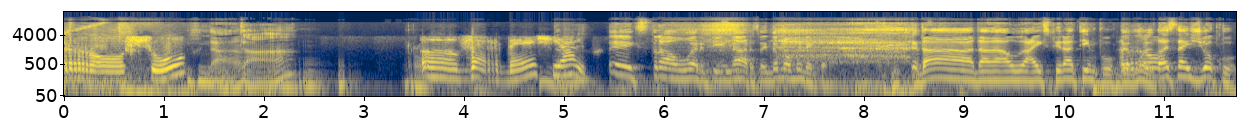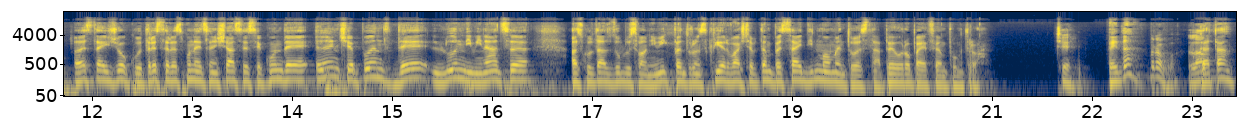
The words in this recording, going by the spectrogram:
roșu, Da. Da. uh, verde și alb. Extraordinar, să-i dăm o mânecă. Da, da, da, au- a expirat timpul. De mult. Ăsta e jocul. Ăsta e jocul. Trebuie să răspundeți în 6 secunde, începând de luni dimineață. Ascultați dublu sau nimic. Pentru înscrieri vă așteptăm pe site din momentul ăsta, pe europafm.ro. Ce? Păi da. Bravo. La Gata?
